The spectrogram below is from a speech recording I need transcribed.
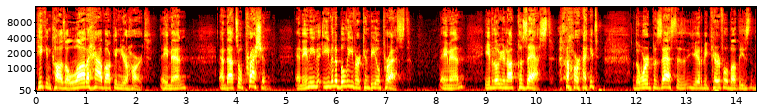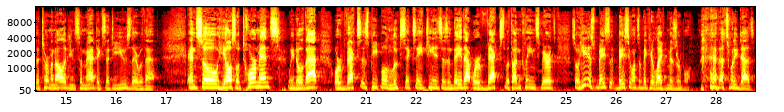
He can cause a lot of havoc in your heart. Amen. And that's oppression. And any, even a believer can be oppressed. Amen. Even though you're not possessed. All right. The word possessed is you got to be careful about these the terminology and semantics that you use there with that. And so he also torments, we know that, or vexes people. In Luke 6 18, it says, And they that were vexed with unclean spirits. So he just basically, basically wants to make your life miserable. That's what he does.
